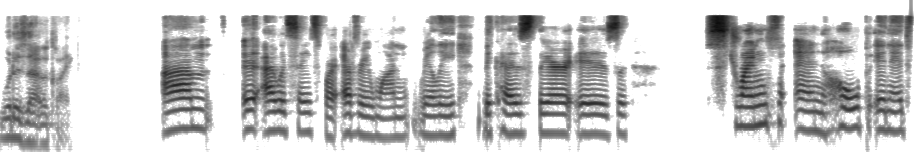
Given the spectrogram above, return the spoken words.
What does that look like? Um, I would say it's for everyone, really, because there is strength and hope in it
